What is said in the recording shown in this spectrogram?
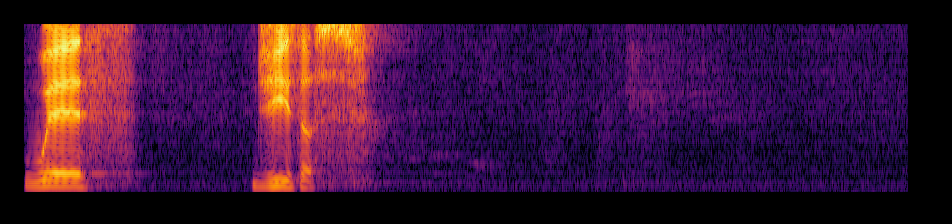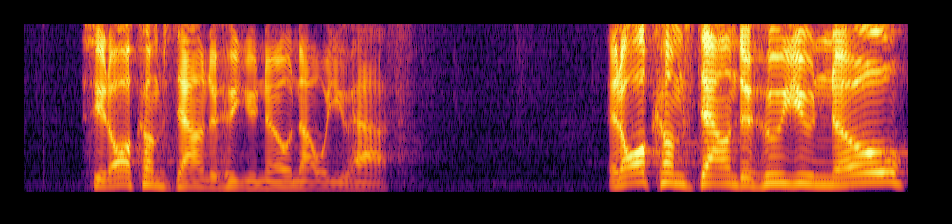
with Jesus. See, it all comes down to who you know, not what you have. It all comes down to who you know,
